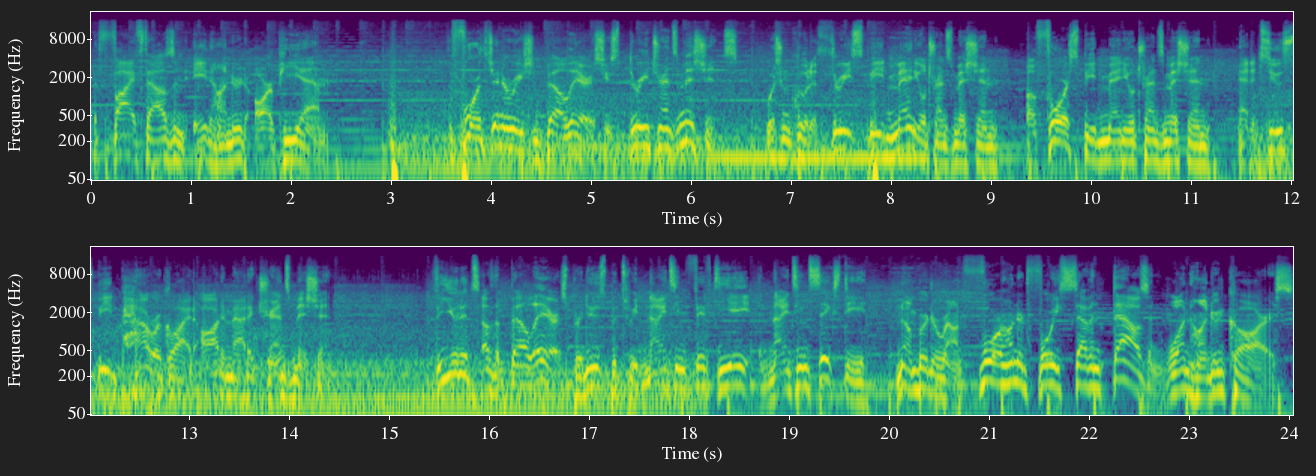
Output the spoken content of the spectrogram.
at 5,800 RPM. The fourth generation Bel Airs used three transmissions, which include a three-speed manual transmission, a four-speed manual transmission, and a two-speed Powerglide automatic transmission. The units of the Bel Airs produced between 1958 and 1960 numbered around 447,100 cars.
